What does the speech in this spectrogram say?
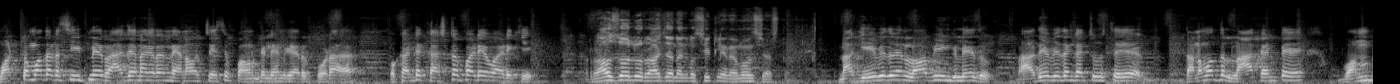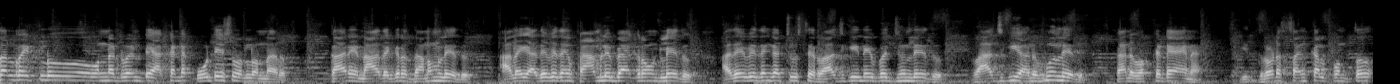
మొట్టమొదటి సీట్ని రాజానగరాన్ని అనౌన్స్ చేసి పవన్ కళ్యాణ్ గారు కూడా ఒక అంటే కష్టపడేవాడికి రాజోలు రాజానగరం సీట్లు నేను అనౌన్స్ చేస్తాను. నాకు ఏ విధమైన లాబింగ్ లేదు. అదే విధంగా చూస్తే ధనవంతులు నాకంటే వందల రెట్లు ఉన్నటువంటి అక్కడ కోటేశ్వర్లు ఉన్నారు. కానీ నా దగ్గర ధనం లేదు. అలాగే అదేవిధంగా ఫ్యామిలీ బ్యాక్గ్రౌండ్ లేదు. అదేవిధంగా చూస్తే రాజకీయ నేపథ్యం లేదు. రాజకీయ అనుభవం లేదు. కానీ ఒక్కటే ఆయన ఈ దృఢ సంకల్పంతో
